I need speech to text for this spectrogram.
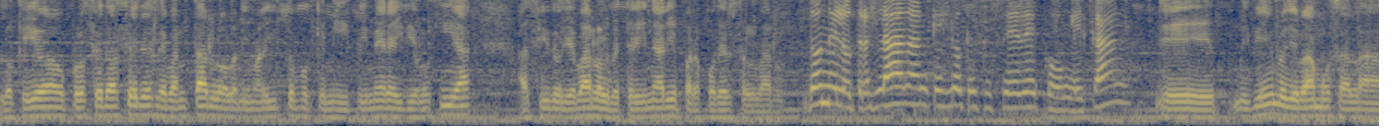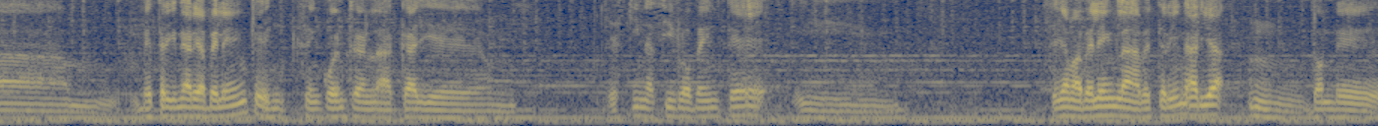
Lo que yo procedo a hacer es levantarlo al animalito porque mi primera ideología ha sido llevarlo al veterinario para poder salvarlo. ¿Dónde lo trasladan? ¿Qué es lo que sucede con el can? Eh, muy bien, lo llevamos a la mm, veterinaria Belén, que se encuentra en la calle mm, esquina siglo XX y se llama Belén la veterinaria, mm, donde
